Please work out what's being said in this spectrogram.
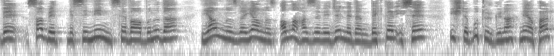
ve sabretmesinin sevabını da yalnız ve yalnız Allah Azze ve Celle'den bekler ise işte bu tür günah ne yapar?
